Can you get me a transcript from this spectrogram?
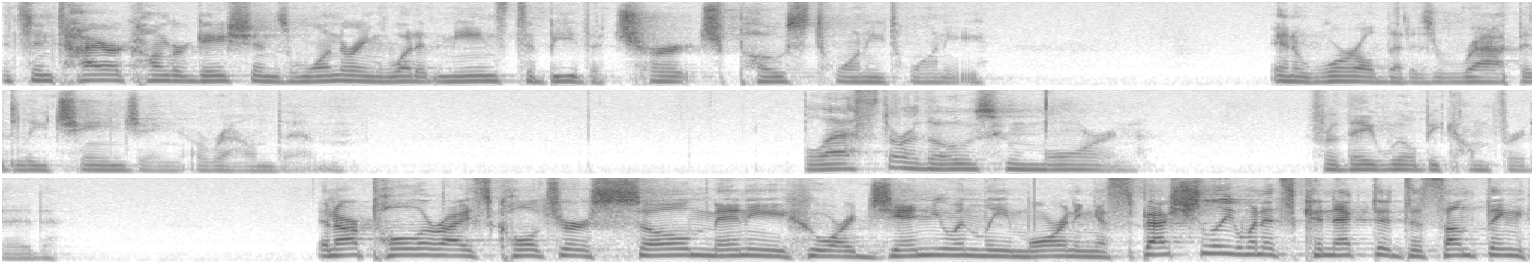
It's entire congregations wondering what it means to be the church post 2020 in a world that is rapidly changing around them. Blessed are those who mourn for they will be comforted. In our polarized culture, so many who are genuinely mourning, especially when it's connected to something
